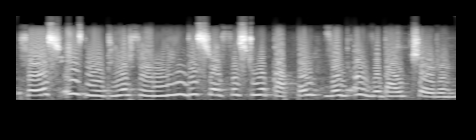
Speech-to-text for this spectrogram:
First is nuclear family. This refers to a couple with or without children.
